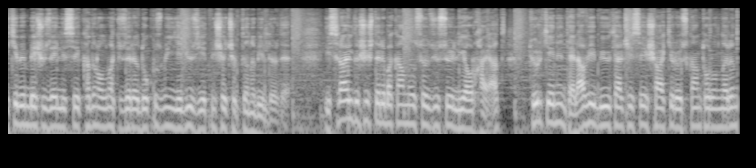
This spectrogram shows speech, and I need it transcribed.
2550'si kadın olmak üzere 9770'e çıktığını bildirdi. İsrail Dışişleri Bakanlığı Sözcüsü Lior Hayat, Türkiye'nin Tel Aviv Büyükelçisi Şakir Özkan torunların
